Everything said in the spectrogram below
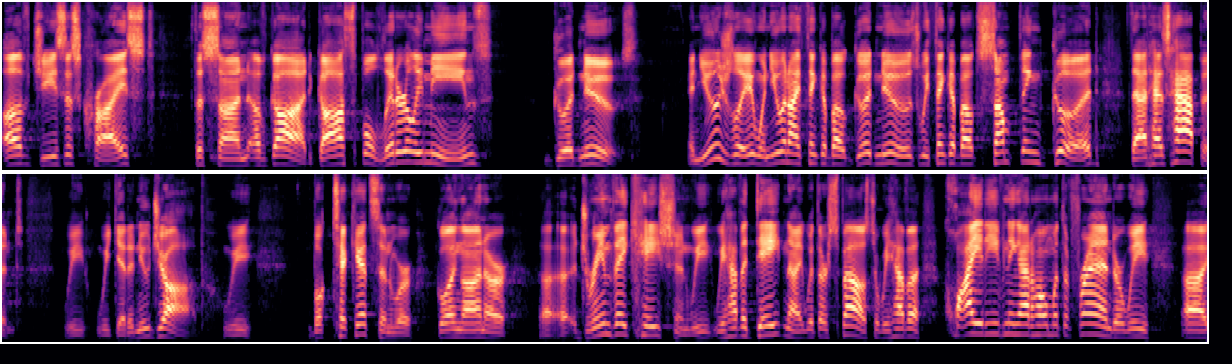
of Jesus Christ, the Son of God. Gospel literally means good news. And usually, when you and I think about good news, we think about something good that has happened. We, we get a new job, we book tickets, and we're going on our uh, dream vacation. We, we have a date night with our spouse, or we have a quiet evening at home with a friend, or we uh,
